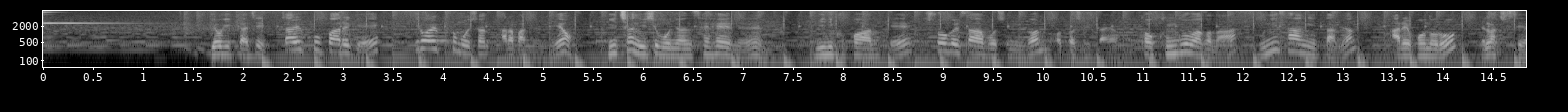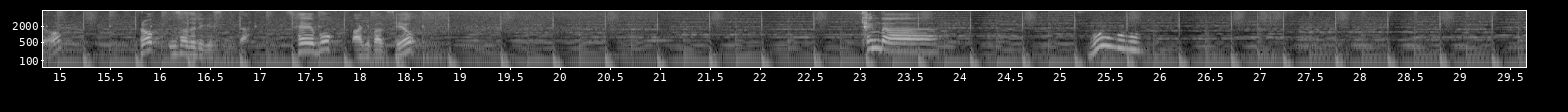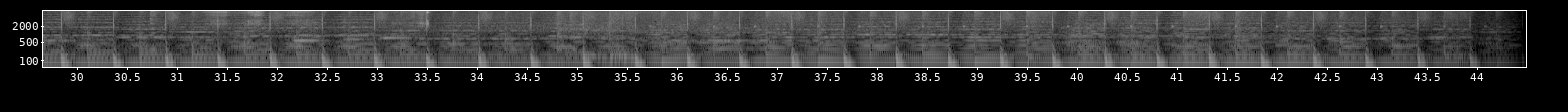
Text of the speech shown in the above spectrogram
여기까지 짧고 빠르게 1월 프로모션 알아봤는데요. 2025년 새해에는 미니 쿠퍼와 함께 추억을 쌓아보시는 건 어떠실까요? 더 궁금하거나 문의사항이 있다면 아래 번호로 연락주세요. 그럼 인사드리겠습니다. 새해 복 많이 받으세요. 탱바! 우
